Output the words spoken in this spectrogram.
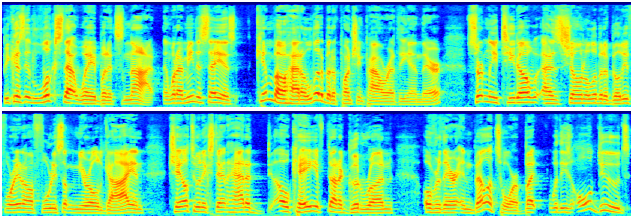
Because it looks that way, but it's not. And what I mean to say is, Kimbo had a little bit of punching power at the end there. Certainly, Tito has shown a little bit of ability for you know a forty-something year old guy, and Chael to an extent had a okay, if not a good run over there in Bellator. But with these old dudes,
